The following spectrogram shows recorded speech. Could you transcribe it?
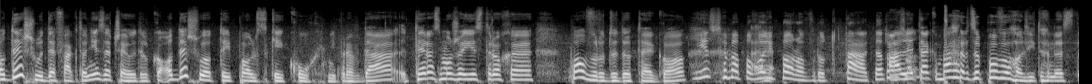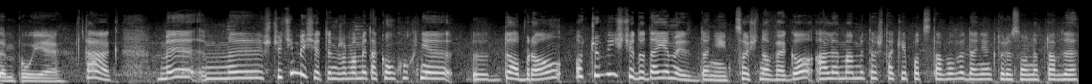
odeszły de facto, nie zaczęły, tylko odeszły od tej polskiej kuchni, prawda? Teraz może jest trochę powrót do tego, Jest chyba powoli powrót, tak. Natomiast ale tak bardzo powoli to następuje. Tak, my, my szczycimy się tym, że mamy taką kuchnię y, dobrą. Oczywiście dodajemy do niej coś nowego, ale mamy też takie podstawowe dania, które są naprawdę,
